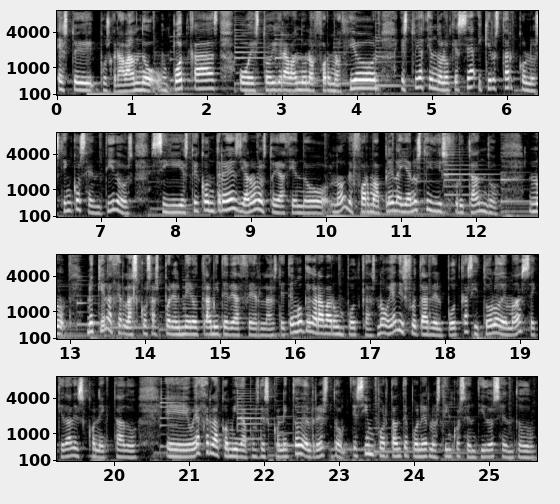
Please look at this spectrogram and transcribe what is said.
estoy pues grabando un podcast o estoy grabando una formación, estoy haciendo lo que sea y quiero estar con los cinco sentidos. Si estoy con tres ya no lo estoy haciendo ¿no? de forma plena, ya no estoy disfrutando. No, no quiero hacer las cosas por el mero trámite de hacerlas, de tengo que grabar un podcast, no, voy a disfrutar del podcast y todo lo demás se queda desconectado eh, voy a hacer la comida, pues desconecto del resto. Es importante poner los cinco sentidos en todo.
